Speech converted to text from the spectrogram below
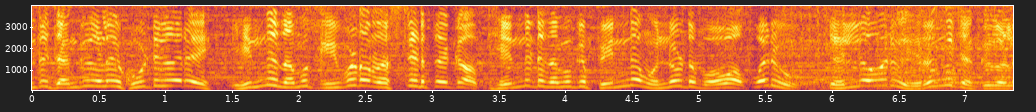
എന്റെ ചങ്കുകളെ കൂട്ടുകാരെ ഇന്ന് നമുക്ക് ഇവിടെ റെസ്റ്റ് എടുത്തേക്കാം. എന്നിട്ട് നമുക്ക് പിന്നെ മുന്നോട്ട് പോവാം. വരൂ. എല്ലാവരും ഇറങ്ങു ചങ്കുകൾ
